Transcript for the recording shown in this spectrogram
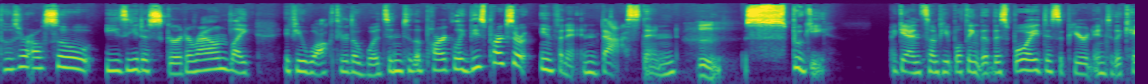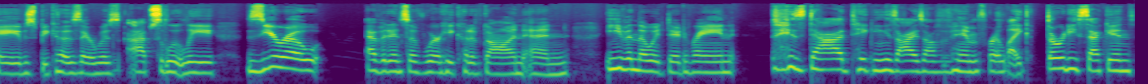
those are also easy to skirt around. Like if you walk through the woods into the park, like these parks are infinite and vast and mm. spooky. Again, some people think that this boy disappeared into the caves because there was absolutely zero evidence of where he could have gone. And even though it did rain, his dad taking his eyes off of him for like 30 seconds,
